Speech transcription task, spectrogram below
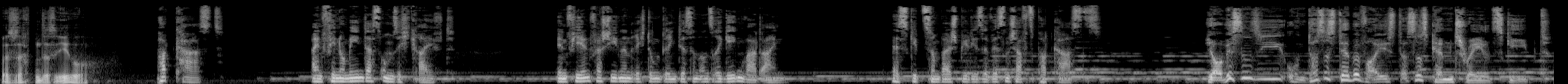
Was sagt denn das Ego? Podcast. Ein Phänomen, das um sich greift. In vielen verschiedenen Richtungen dringt es in unsere Gegenwart ein. Es gibt zum Beispiel diese Wissenschaftspodcasts. Ja, wissen Sie, und das ist der Beweis, dass es Chemtrails gibt.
